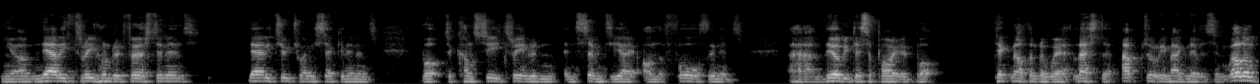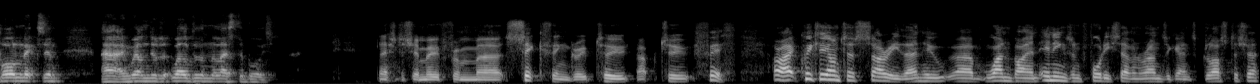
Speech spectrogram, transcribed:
you know nearly 300 first innings, nearly 220 second innings, but to concede 378 on the fourth innings, um, they'll be disappointed. But take nothing away. Leicester, absolutely magnificent. Well done, Paul Nixon, uh, and well well done the Leicester boys. Leicestershire moved from uh, sixth in Group Two up to fifth. All right, quickly on to Surrey then, who um, won by an innings and 47 runs against Gloucestershire.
